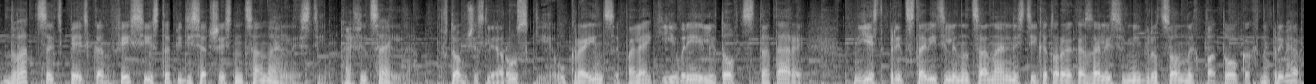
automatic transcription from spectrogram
25 конфессий и 156 национальностей? Официально. В том числе русские, украинцы, поляки, евреи, литовцы, татары. Есть представители национальностей, которые оказались в миграционных потоках, например,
